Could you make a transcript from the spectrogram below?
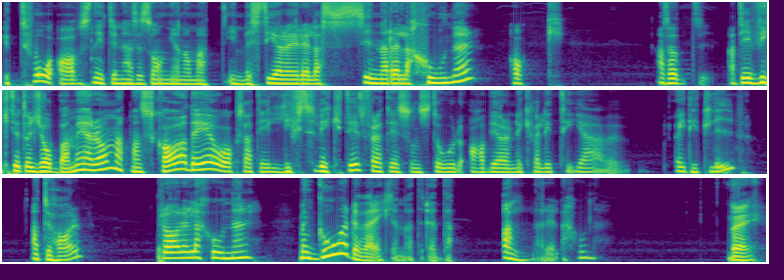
i två avsnitt i den här säsongen om att investera i rela sina relationer och alltså att, att det är viktigt att jobba med dem, att man ska det och också att det är livsviktigt för att det är så stor avgörande kvalitet i ditt liv. Att du har bra relationer. Men går det verkligen att rädda alla relationer? Nej,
